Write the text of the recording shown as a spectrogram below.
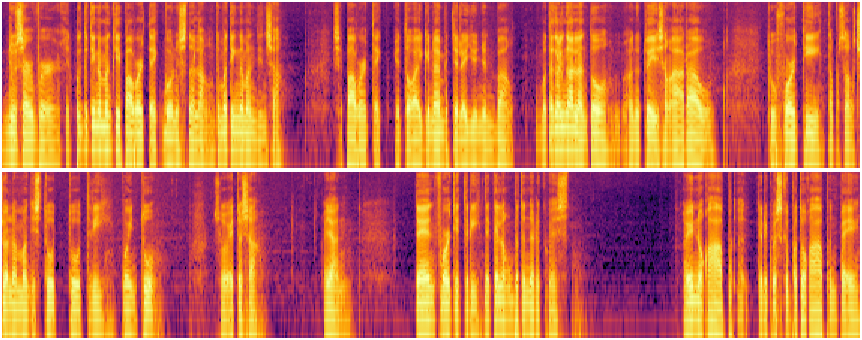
new server. At pagdating naman kay PowerTech, bonus na lang, dumating naman din siya. Si PowerTech. Ito ay ginamit nila Union Bank. Matagal nga lang to. Ano to eh, isang araw. 240. Tapos ang actual amount is 223.2. So, ito siya. Ayan. 1043. Nagkailan ko ba ito na-request? Ayun o, kahapon. request ko pa to kahapon pa eh.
